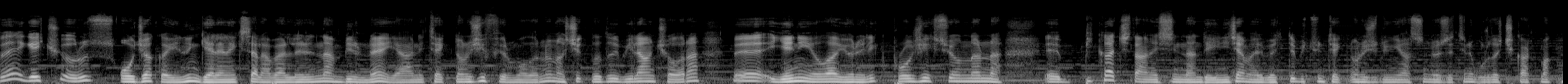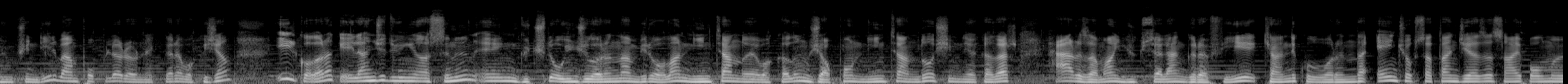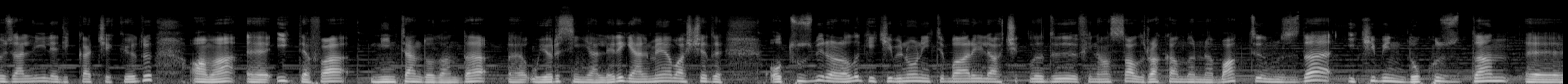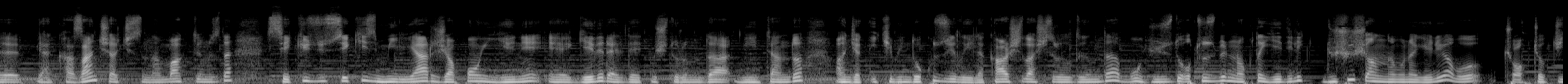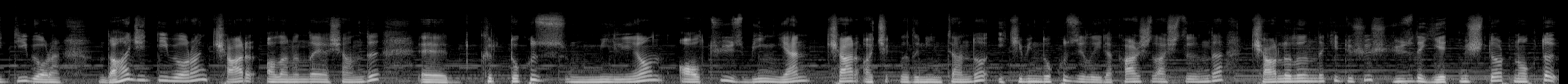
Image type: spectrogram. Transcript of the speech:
Ve geçiyoruz Ocak ayının geleneksel haberlerinden birine yani teknoloji firmalarının açıkladığı bilançolara ve yeni yıla yönelik projeksiyonlarına. Ee, birkaç tanesinden değineceğim elbette. Bütün teknoloji dünyasının özetini burada çıkartmak mümkün değil. Ben popüler örneklere bakacağım. İlk olarak eğlence dünyasının en güçlü oyuncularından biri olan Nintendo'ya bakalım. Japon Nintendo şimdiye kadar her zaman yükselen grafiği kendi kulvarında en çok satan cihaza sahip olma özelliğiyle dikkat çekiyordu. Ama e, ilk defa Nintendo'dan da e, uyarı sinyalleri gelmeye başladı. 31 Aralık 2010 itibariyle açıkladığı finansal rakamlarına baktığımızda 2009'dan e, yani kazanç açısından baktığımızda 808 milyar Japon yeni e, gelir elde etmiş durumda Nintendo. Ancak 2009 yılıyla karşılaştırıldığında bu %31.7'lik düşüş anlamına geliyor. Bu çok çok ciddi bir oran. Daha ciddi bir oran kar alanında yaşandı. E, 49 milyon 600 bin yen kar açıkladı Nintendo. 2009 yılıyla karşılaştığında karlılığındaki düşüş %74.3.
